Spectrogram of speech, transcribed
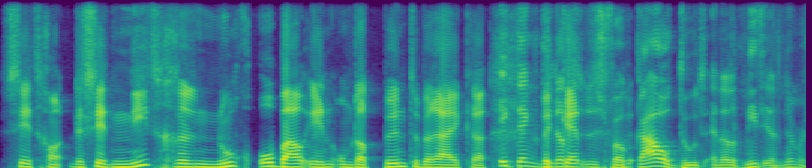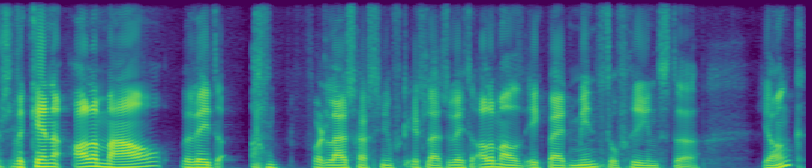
zit gewoon, er zit niet genoeg opbouw in om dat punt te bereiken. Ik denk dat hij dat dus vocaal doet en dat het niet in het nummer zit. We kennen allemaal, we weten, voor de luisteraars die nu voor het eerst luisteren, we weten allemaal dat ik bij het minste of vriendste jank.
